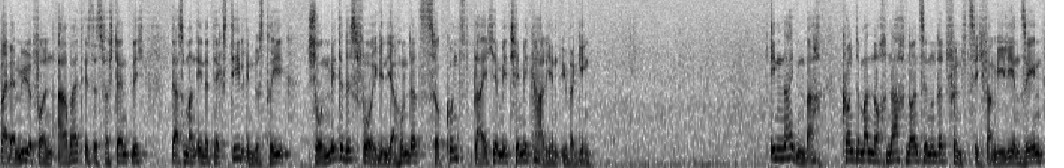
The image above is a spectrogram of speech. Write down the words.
Bei der mühevollen Arbeit ist es verständlich, dass man in der Textilindustrie schon Mitte des vorigen Jahrhunderts zur Kunstbleiche mit Chemikalien überging. In Neidenbach konnte man noch nach 1950 Familien sehen,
